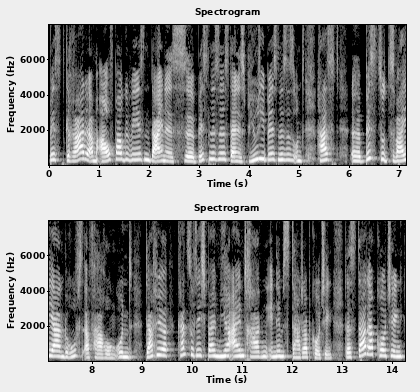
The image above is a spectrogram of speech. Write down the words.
bist gerade am Aufbau gewesen deines äh, Businesses, deines Beauty-Businesses und hast äh, bis zu zwei Jahren Berufserfahrung. Und dafür kannst du dich bei mir eintragen in dem Startup Coaching. Das Startup Coaching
